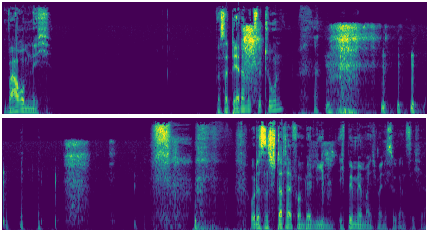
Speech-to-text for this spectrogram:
Warum nicht? Was hat der damit zu tun? Oder ist ein Stadtteil von Berlin? Ich bin mir manchmal nicht so ganz sicher.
